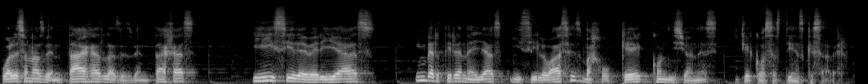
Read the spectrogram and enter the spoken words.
cuáles son las ventajas, las desventajas y si deberías invertir en ellas y si lo haces bajo qué condiciones y qué cosas tienes que saber.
